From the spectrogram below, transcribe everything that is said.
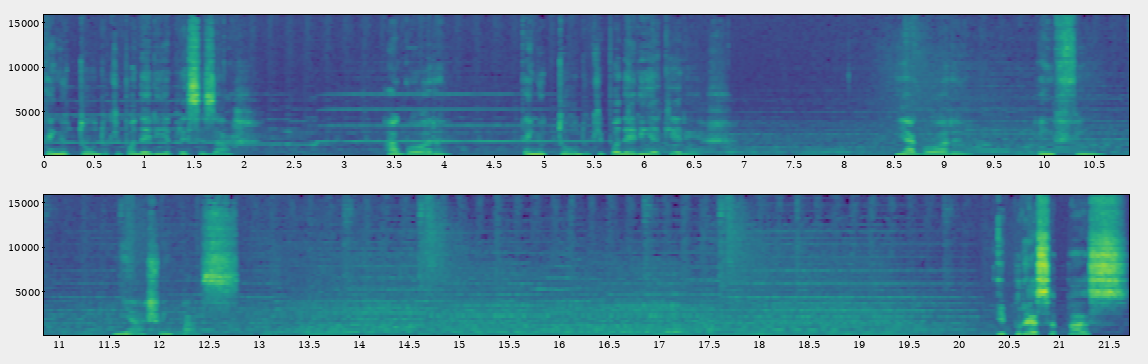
tenho tudo que poderia precisar. Agora tenho tudo que poderia querer. E agora, enfim, me acho em paz. E por essa paz,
